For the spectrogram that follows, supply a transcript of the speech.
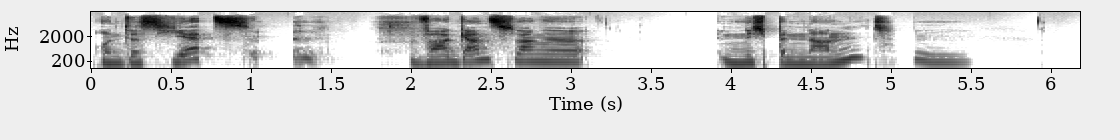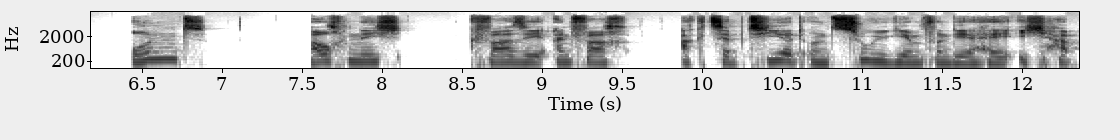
Und das jetzt war ganz lange nicht benannt mhm. und auch nicht quasi einfach akzeptiert und zugegeben von dir, hey, ich habe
